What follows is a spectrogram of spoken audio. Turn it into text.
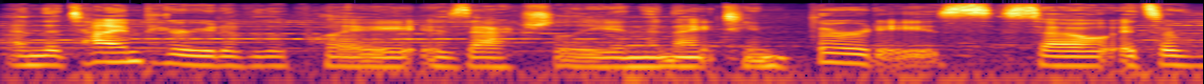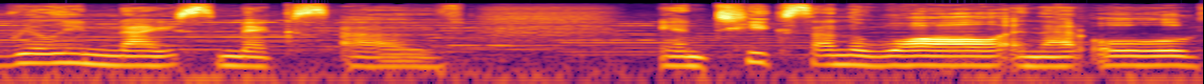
And the time period of the play is actually in the 1930s. So it's a really nice mix of antiques on the wall and that old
